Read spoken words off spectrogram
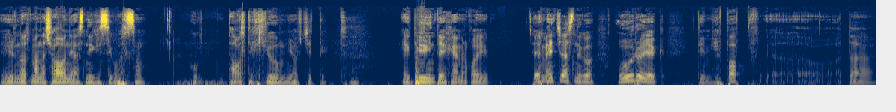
Ер нь бол манай шоуны бас нэг хэсэг болсон. Тоглолт эхлэхийн өмнө явж идэг. Яг би эндээ их амар гоё. Тэгээ мань ч бас нөгөө өөрөө яг тийм хипхоп одоо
